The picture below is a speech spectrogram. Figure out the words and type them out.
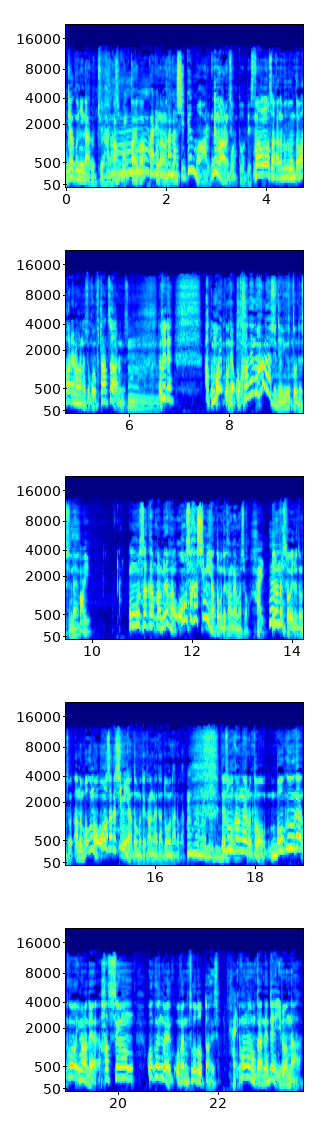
逆になるっていうあ話。今回分かれる話でもあるでもあるんですよ。ことですワン大阪の部分と分かれる話、これ二つあるんですよ。でそれで、あともう一個ね、お金の話で言うとですね、はい。大阪、まあ皆さん大阪市民やと思って考えましょう。はい。いろんな人がいると思うんですけど、あの、僕も大阪市民やと思って考えたらどうなるか。で、そう考えると、僕がこう、今まで8000億円ぐらいお金使うとったわけですよ。はいでこのお金でいろんな、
